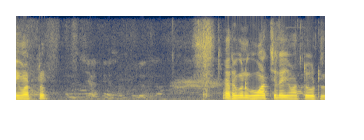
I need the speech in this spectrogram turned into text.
এই মাত্র এতক্ষণ ঘুমাচ্ছিল এই মাত্র উঠল।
